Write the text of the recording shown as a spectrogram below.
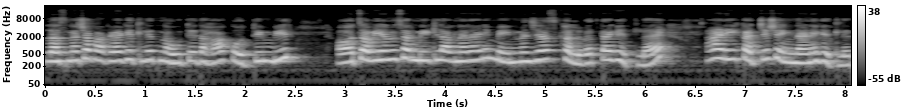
लसणाच्या पाकळ्या घेतलेत नऊ ते दहा कोथिंबीर चवीनुसार मीठ लागणार आहे आणि मेन म्हणजे आज खलबत्ता घेतला आहे आणि कच्चे शेंगदाणे घेतलेत.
